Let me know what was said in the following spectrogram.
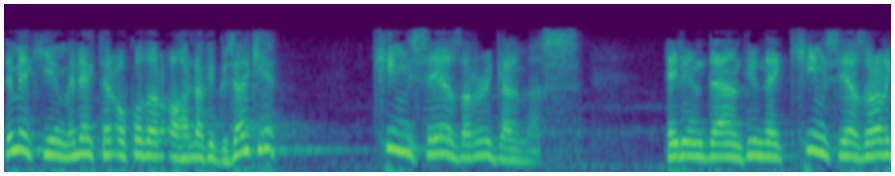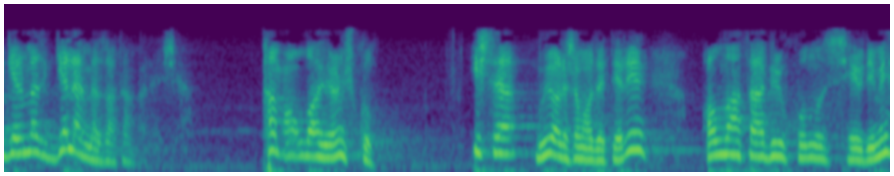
Demek ki melekler o kadar ahlakı güzel ki kimseye zararı gelmez. Elinden, dilinden kimseye zararı gelmez, gelemez zaten böylece. Tam Allah'a yönelmiş kul. İşte buyuruyor Aleyhisselam Hazretleri Allah Teala bir kulunu sevdi mi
